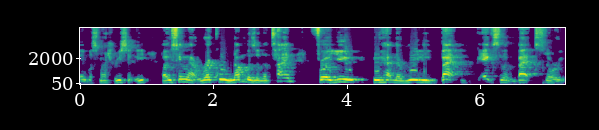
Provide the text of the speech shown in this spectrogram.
they were smashed recently, but he was selling out record numbers at the time for you who had a really back, excellent backstory.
